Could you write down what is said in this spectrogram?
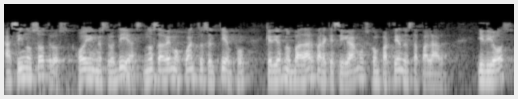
Así nosotros, hoy en nuestros días, no sabemos cuánto es el tiempo que Dios nos va a dar para que sigamos compartiendo esta palabra. Y Dios,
